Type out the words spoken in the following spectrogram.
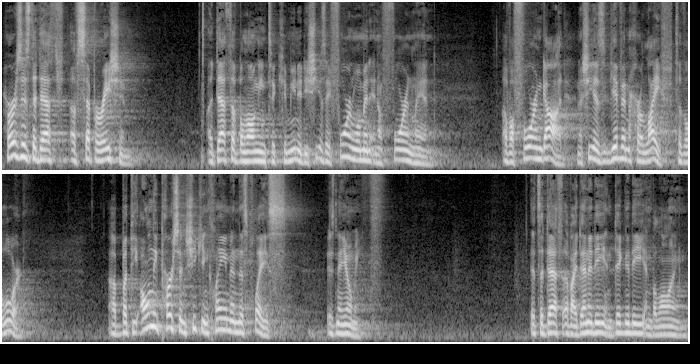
Hers is the death of separation, a death of belonging to community. She is a foreign woman in a foreign land, of a foreign God. Now, she has given her life to the Lord. Uh, but the only person she can claim in this place is Naomi. It's a death of identity and dignity and belonging.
